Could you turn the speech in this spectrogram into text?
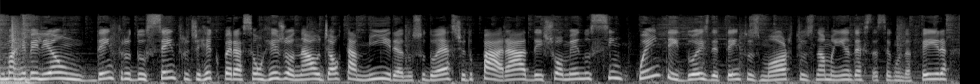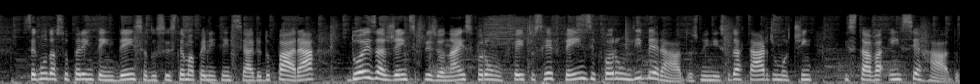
Uma rebelião dentro do Centro de Recuperação Regional de Altamira, no sudoeste do Pará, deixou ao menos 52 detentos mortos na manhã desta segunda-feira. Segundo a Superintendência do Sistema Penitenciário do Pará, dois agentes prisionais foram feitos reféns e foram liberados. No início da tarde, o motim estava encerrado.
